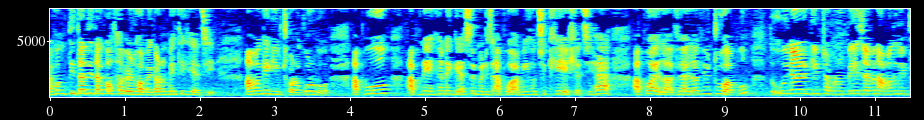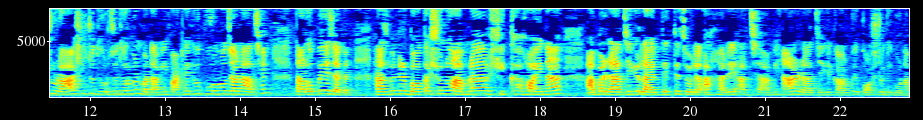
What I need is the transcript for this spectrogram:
এখন তিতা তিতা কথা বের হবে, কারণ মেথি খেয়েছি। আমাকে গিফট করো, করব। আপু, আপনি এখানে গ্যাসের মেডিসিন আপু, আমি হচ্ছে খেয়ে এসেছি হ্যাঁ? আপু I love you I love you too আপু। তো উইনার গিফট আপনারা পেয়ে যাবেন। আমাদের একটু রাশ একটু ধৈর্য ধরবেন বাট আমি পাঠাই দেবো। পুরনো যারা আছেন, তারাও পেয়ে যাবেন। হাজবেন্ডের বকা শুনো, আমরা শিক্ষা হয় না। আবার রাত জেগে লাইভ দেখতে চলে আহারে আচ্ছা আমি আর রাত জেগে কাউকে কষ্ট দিব না।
